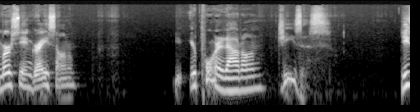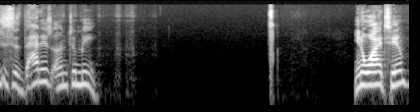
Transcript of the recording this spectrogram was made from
mercy and grace on them, you're pouring it out on Jesus. Jesus says, That is unto me. You know why it's Him?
